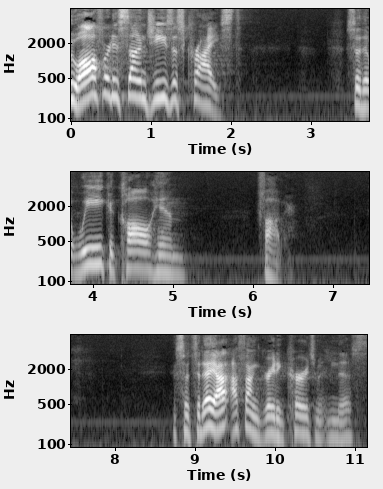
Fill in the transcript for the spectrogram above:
who offered his son Jesus Christ so that we could call him Father. And so today I, I find great encouragement in this.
